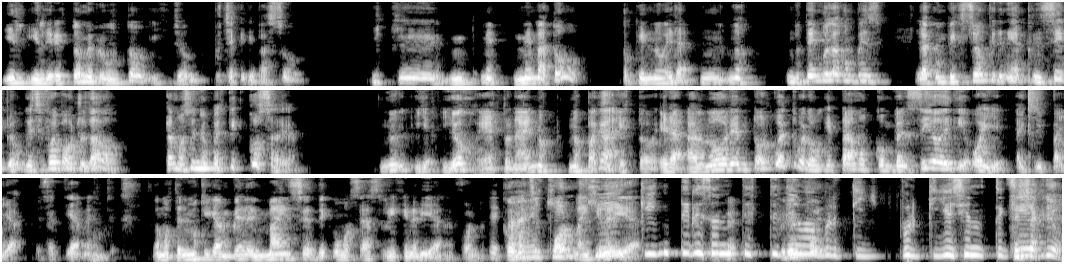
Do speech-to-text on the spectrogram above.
y el, director me preguntó, y yo, pucha, ¿qué te pasó? Es que me, mató, porque no era, no, tengo la, la convicción que tenía al principio, porque se fue para otro lado estamos haciendo cualquier cosa. Y, ojo, esto nadie nos, nos paga, esto era a honor en todo el cuento, pero que estábamos convencidos de que, oye, hay que ir para allá, efectivamente. Vamos, tenemos que cambiar el mindset de cómo se hace la ingeniería, en el fondo, cómo se forma ingeniería. Qué interesante este tema, porque, porque yo siento que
